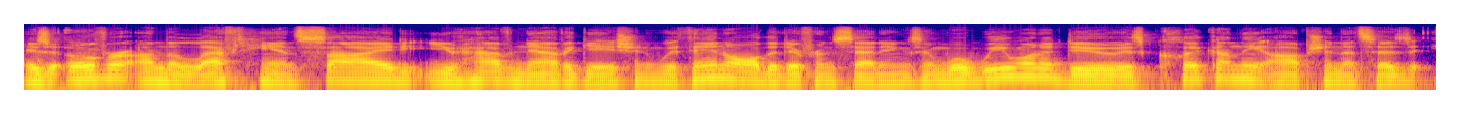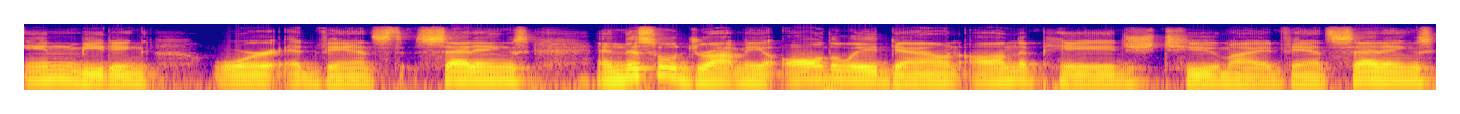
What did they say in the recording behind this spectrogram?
is over on the left-hand side. You have navigation within all the different settings. And what we want to do is click on the option that says In Meeting or Advanced Settings. And this will drop me all the way down on the page to my advanced settings.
